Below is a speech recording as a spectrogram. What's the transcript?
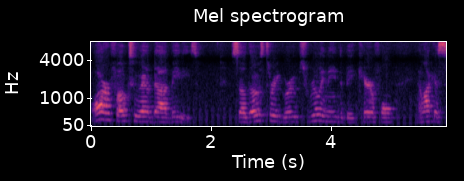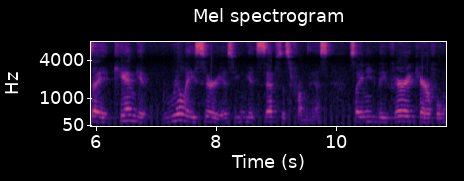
or folks who have diabetes. So those three groups really need to be careful. And like I say, it can get really serious. You can get sepsis from this. So you need to be very careful.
